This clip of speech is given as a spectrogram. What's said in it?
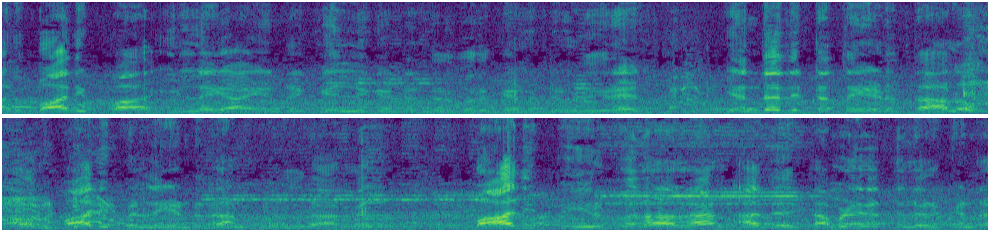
அது பாதிப்பா இல்லையா என்று கேள்வி கேட்டு நிருபருக்கே விட்டுவிடுகிறேன் எந்த திட்டத்தை எடுத்தாலும் அவர் பாதிப்பில்லை என்று தான் கூறுகிறார்கள். பாதிப்பு இருப்பதால் தான் அது தமிழகத்தில் இருக்கின்ற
